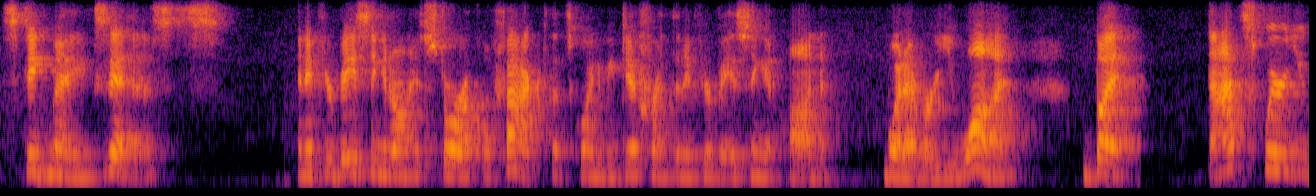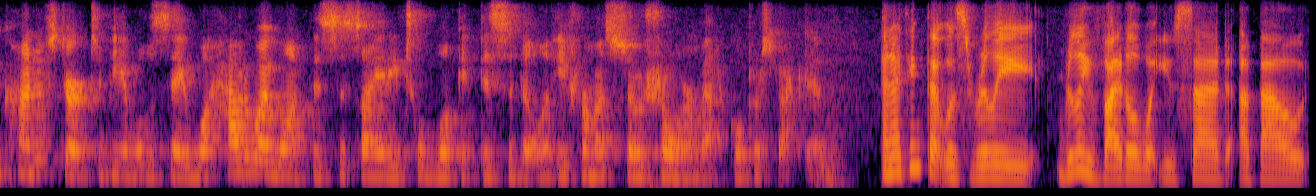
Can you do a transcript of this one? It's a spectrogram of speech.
stigma exists. And if you're basing it on historical fact, that's going to be different than if you're basing it on whatever you want. But that's where you kind of start to be able to say, well, how do I want this society to look at disability from a social or medical perspective? And I think that was really, really vital what you said about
